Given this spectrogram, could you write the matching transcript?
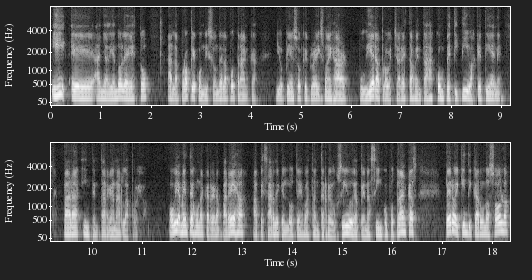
y eh, añadiéndole esto a la propia condición de la potranca, yo pienso que Grace My Heart pudiera aprovechar estas ventajas competitivas que tiene para intentar ganar la prueba. Obviamente es una carrera pareja, a pesar de que el lote es bastante reducido, de apenas cinco potrancas, pero hay que indicar una sola.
